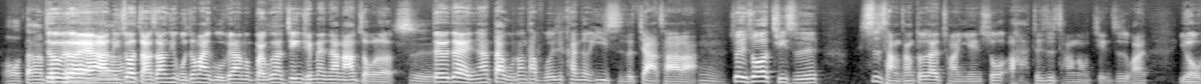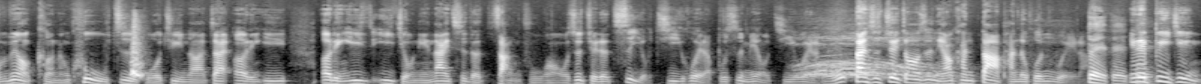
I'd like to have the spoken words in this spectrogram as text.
哦，当然对不对啊？你说涨上去我就卖股票，百股票金全被人家拿走了，是，对不对？人家大股东他不会去看这种一时的价差啦。嗯，所以说其实市场上都在传言说啊，这次长隆减资完有没有可能复制国巨呢？在二零一二零一一九年那一次的涨幅哦，我是觉得是有机会了，不是没有机会了。但是最重要的是你要看大盘的氛围啦。对对对因为毕竟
